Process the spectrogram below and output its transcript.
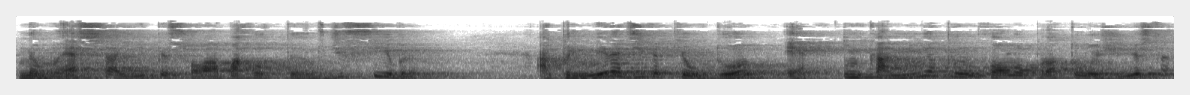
não é sair, pessoal, abarrotando de fibra. A primeira dica que eu dou é encaminha para um coloproctologista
